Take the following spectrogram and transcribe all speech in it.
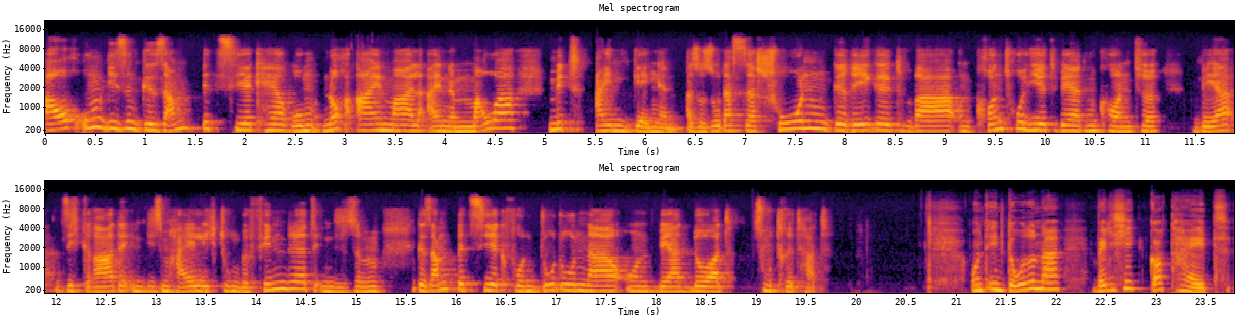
auch um diesen Gesamtbezirk herum noch einmal eine Mauer mit Eingängen, also so, dass das schon geregelt war und kontrolliert werden konnte, wer sich gerade in diesem Heiligtum befindet, in diesem Gesamtbezirk von Dodona und wer dort Zutritt hat. Und in Dodona, welche Gottheit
